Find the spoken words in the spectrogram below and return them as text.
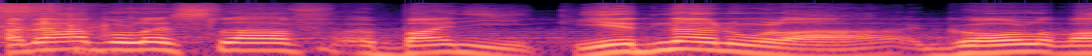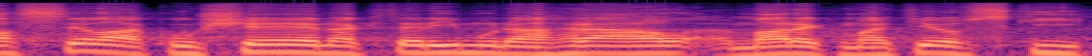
Adá Boleslav Baník 1-0, gol Vasila Kušeje, na který mu nahrál Marek Matějovský.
